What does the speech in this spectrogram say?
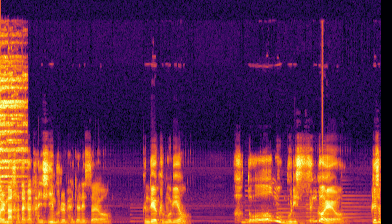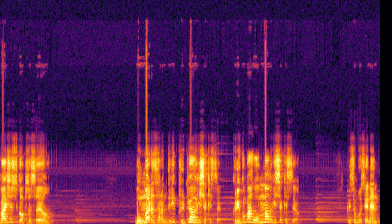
얼마 가다가 간신히 물을 발견했어요. 근데요, 그 물이요. 아, 너무 물이 쓴 거예요. 그래서 마실 수가 없었어요. 목마른 사람들이 불평하기 시작했어요. 그리고 막 원망하기 시작했어요. 그래서 모세는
